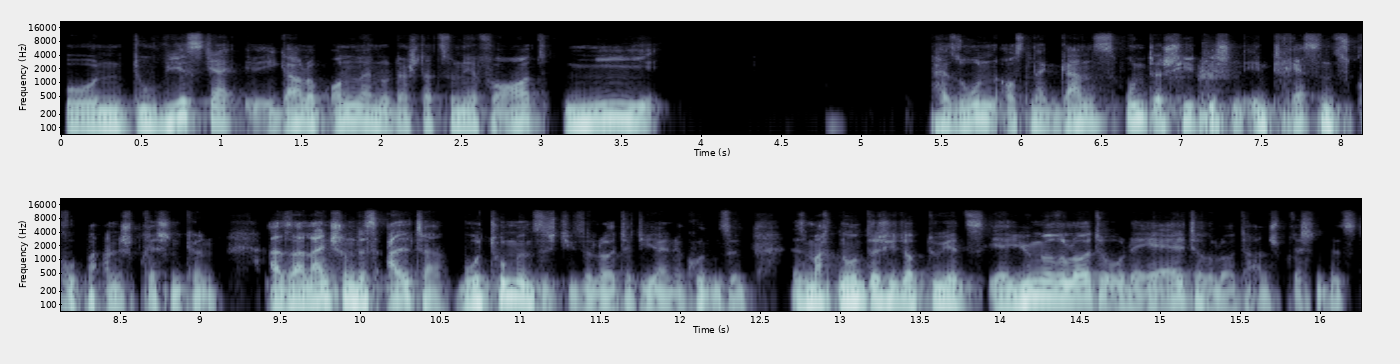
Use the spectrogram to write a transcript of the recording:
Und du wirst ja, egal ob online oder stationär vor Ort, nie Personen aus einer ganz unterschiedlichen Interessensgruppe ansprechen können. Also allein schon das Alter, wo tummeln sich diese Leute, die deine Kunden sind. Es macht einen Unterschied, ob du jetzt eher jüngere Leute oder eher ältere Leute ansprechen willst.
